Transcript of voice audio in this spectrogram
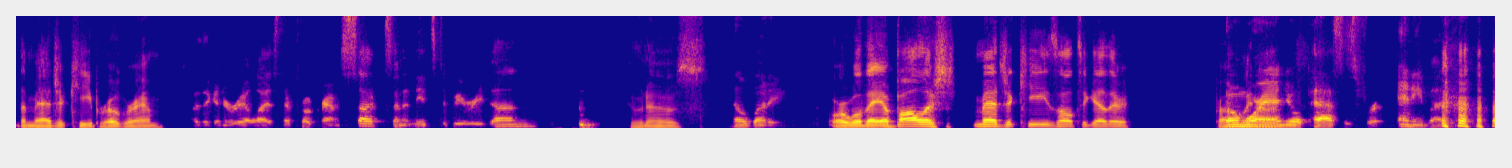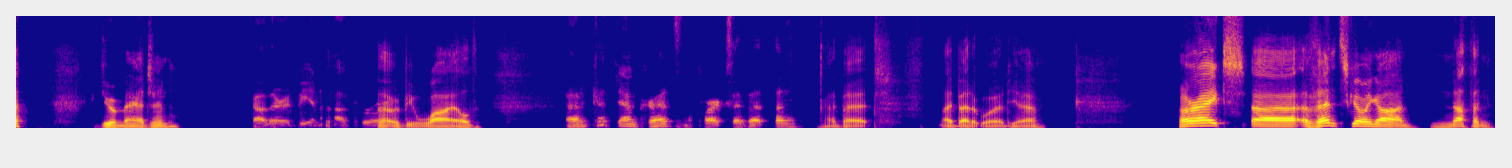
the magic key program? Are they going to realize their program sucks and it needs to be redone? Who knows? Nobody. Or will they abolish magic keys altogether? no more not. annual passes for anybody. Could you imagine? Oh, there would be an uproar. That would be wild. I'd cut down crowds in the parks, I bet, though. I bet. I bet it would. Yeah. All right. Uh events going on. Nothing.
